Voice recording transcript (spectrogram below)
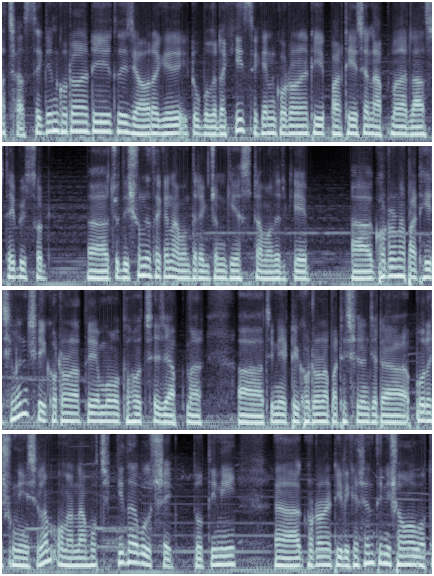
আচ্ছা সেকেন্ড ঘটনাটিতে যাওয়ার আগে একটু বলে রাখি সেকেন্ড ঘটনাটি পাঠিয়েছেন আপনারা লাস্ট এপিসোড যদি শুনে থাকেন, আমাদের একজন গেস্ট আমাদেরকে ঘটনা পাঠিয়েছিলেন। সেই ঘটনাতে মূলত হচ্ছে যে আপনার তিনি একটি ঘটনা পাঠিয়েছিলেন যেটা পরে শুনিয়েছিলাম। ওনার নাম হচ্ছে কিতাবুল শেখ। তো তিনি ঘটনাটি লিখেছেন। তিনি সম্ভবত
